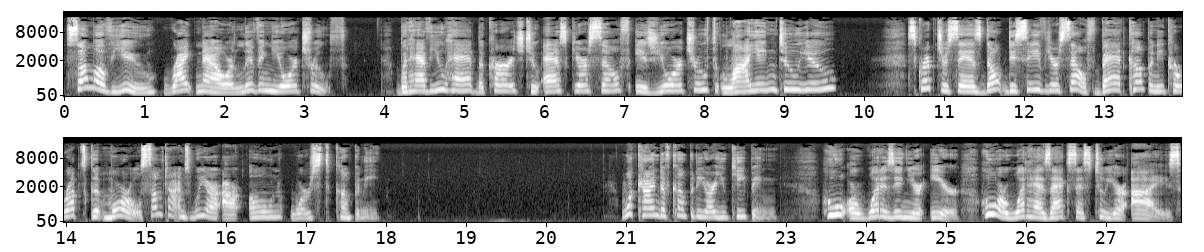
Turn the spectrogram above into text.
Some of you right now are living your truth. But have you had the courage to ask yourself, is your truth lying to you? Scripture says, don't deceive yourself. Bad company corrupts good morals. Sometimes we are our own worst company. What kind of company are you keeping? Who or what is in your ear? Who or what has access to your eyes?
